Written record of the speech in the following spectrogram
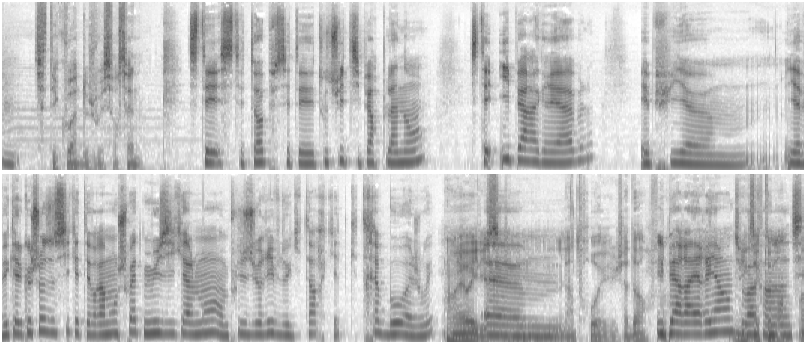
Mm. C'était quoi de jouer sur scène? C'était, c'était top, c'était tout de suite hyper planant, c'était hyper agréable. Et puis, euh, il y avait quelque chose aussi qui était vraiment chouette musicalement, en plus du riff de guitare qui est, qui est très beau à jouer. Il est- Euh, l'intro j'adore. Hyper aérien, tu vois. C'est,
